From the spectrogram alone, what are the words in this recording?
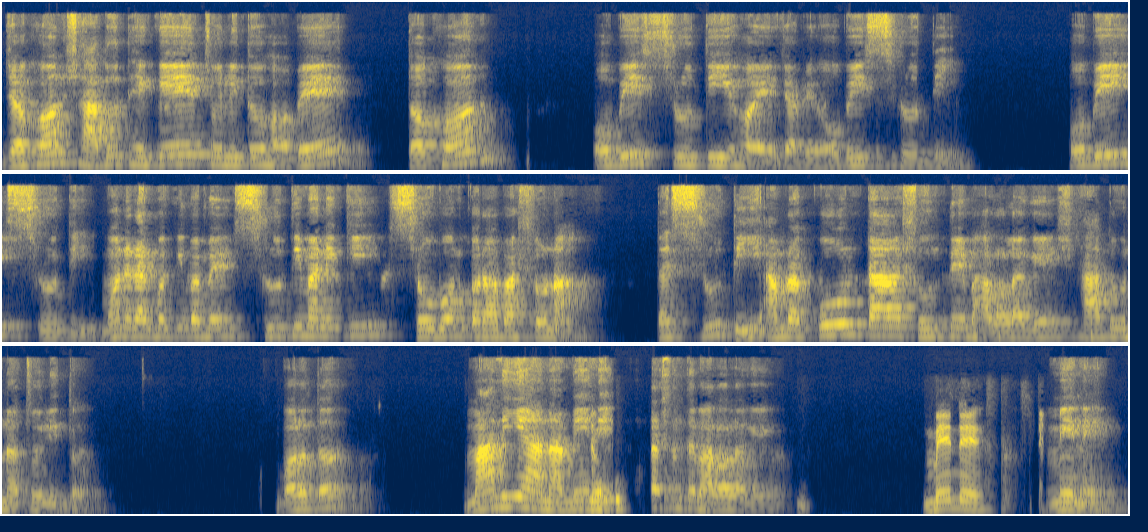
যখন সাধু থেকে চলিত হবে, তখন অবিশ্রুতি হয়ে যাবে। অবিশ্রুতি অবিশ্রুতি মনে রাখব কীভাবে? শ্রুতি মানে কি? শ্রবণ করা বা শোনা। তাই শ্রুতি আমরা কোনটা শুনতে ভালো লাগে? সাধু না চলিত? বলতো? মানিয়া না মেনে। কোনটা শুনতে ভালো লাগে? মেনে। মেনে।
